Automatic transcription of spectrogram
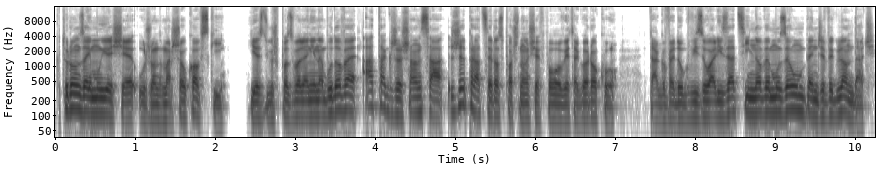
którą zajmuje się Urząd Marszałkowski. Jest już pozwolenie na budowę, a także szansa, że prace rozpoczną się w połowie tego roku. Tak według wizualizacji nowe muzeum będzie wyglądać.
